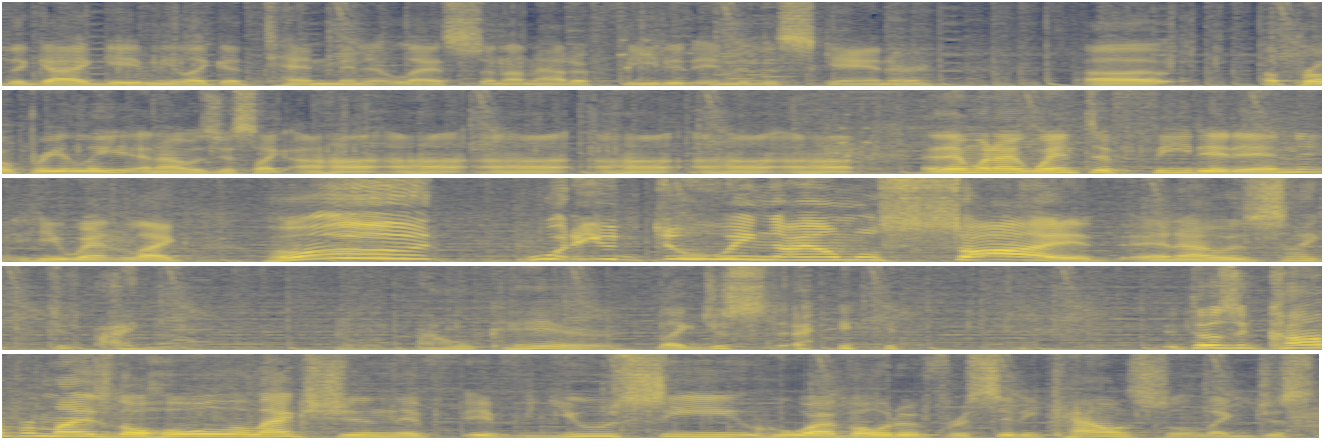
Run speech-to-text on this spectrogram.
The guy gave me like a 10 minute lesson on how to feed it into the scanner uh, appropriately, and I was just like, uh huh, uh huh, uh huh, uh huh, uh huh, uh huh. And then when I went to feed it in, he went like, "Oh, what are you doing? I almost saw it," and I was like, "Dude, I, I don't care. Like, just." It doesn't compromise the whole election if, if you see who I voted for city council. Like, just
